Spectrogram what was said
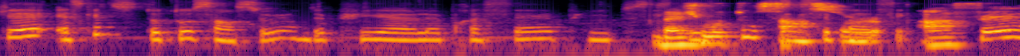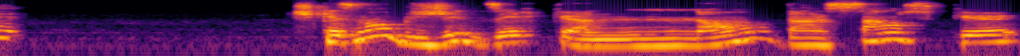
que, est-ce que tu t'auto-censures depuis euh, le procès? Puis tout ce qui Ben, je m'auto-censure. En fait, je suis quasiment obligé de dire que non, dans le sens que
